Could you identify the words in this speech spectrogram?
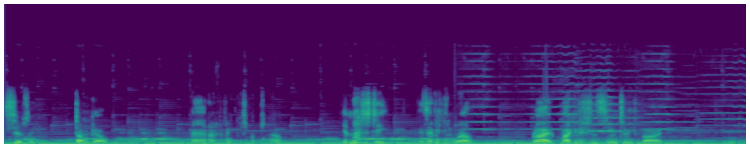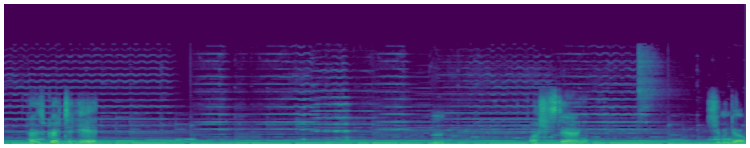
Seriously, dumb girl. Man, I'm having goosebumps now. Your Majesty, is everything well? Right, my conditions seem to be fine. Hmm, that is great to hear. Hmm? Why is she staring at me? Human girl,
